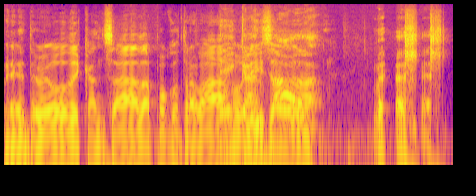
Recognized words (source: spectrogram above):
Eh, te veo descansada, poco trabajo, Descansada. Elizabeth.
